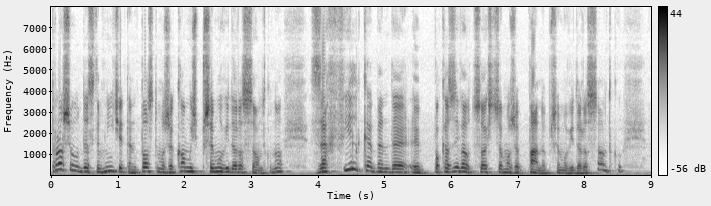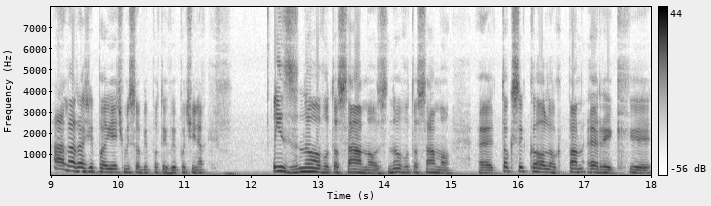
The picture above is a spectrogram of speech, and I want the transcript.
Proszę udostępnijcie ten post, może komuś przemówi do rozsądku. No, za chwilkę będę y, pokazywał coś, co może panu przemówi do rozsądku, a na razie pojedźmy sobie po tych wypocinach. I znowu to samo, znowu to samo. E, toksykolog, pan Eryk. Y,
